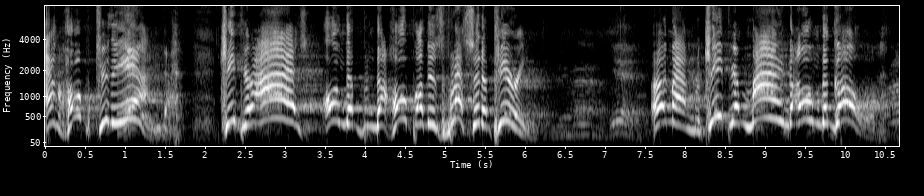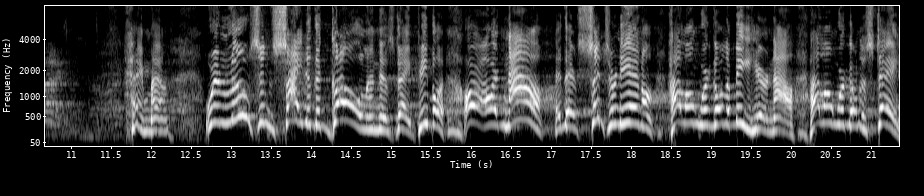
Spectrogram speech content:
and hope to the end. Keep your eyes on the, the hope of his blessed appearing. Amen. Keep your mind on the goal. Amen. We're losing sight of the goal in this day. People are, are now, they're centering in on how long we're going to be here now, how long we're going to stay.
